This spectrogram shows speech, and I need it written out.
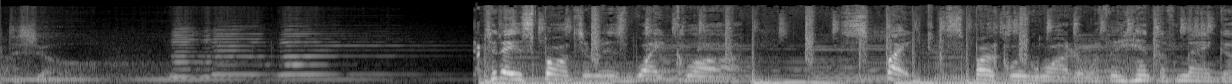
Start the show. Today's sponsor is White Claw. Spiked sparkling water with a hint of mango.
